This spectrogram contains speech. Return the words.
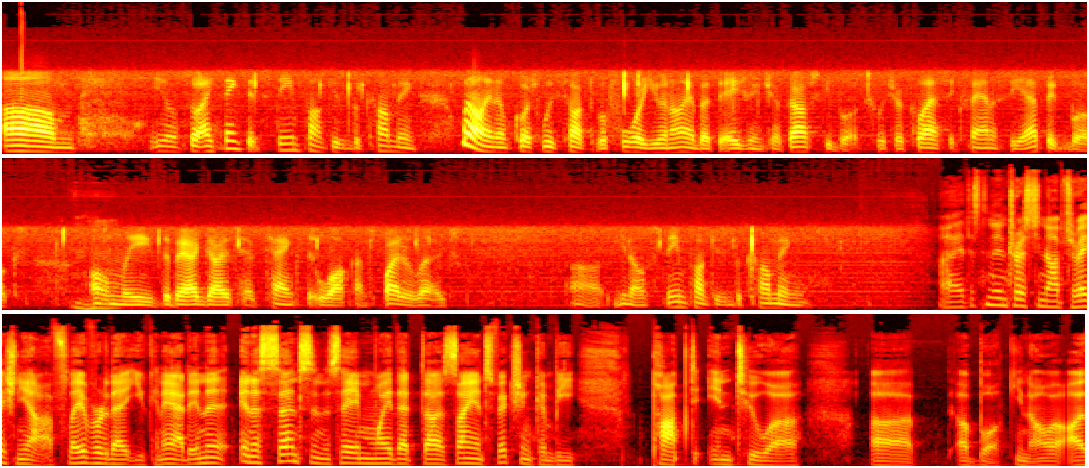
Um, you know, so I think that steampunk is becoming well, and of course we've talked before, you and I, about the Adrian Tchaikovsky books, which are classic fantasy epic books. Mm-hmm. Only the bad guys have tanks that walk on spider legs. Uh, you know, steampunk is becoming. Uh, that's an interesting observation. Yeah, a flavor that you can add in a in a sense, in the same way that uh, science fiction can be popped into a a, a book, you know, uh,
